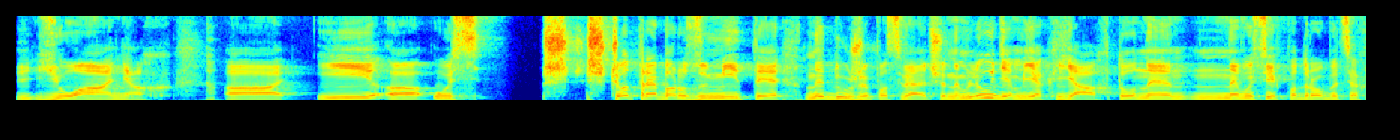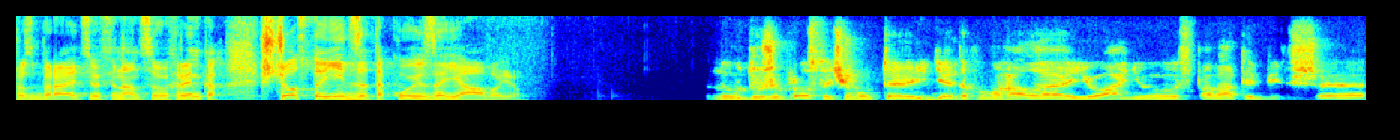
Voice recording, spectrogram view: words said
юанях. І ось. Що треба розуміти не дуже посвяченим людям, як я, хто не, не в усіх подробицях розбирається у фінансових ринках, що стоїть за такою заявою? Ну дуже просто, чому б Індія допомагала юаню ставати більш е,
